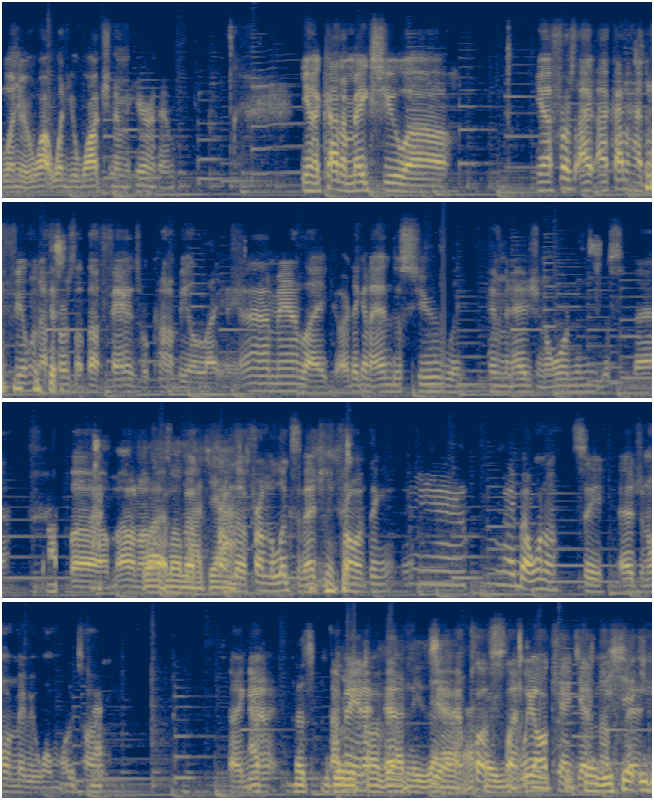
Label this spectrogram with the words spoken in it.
when you're when you're watching him hearing him you know, it kind of makes you, uh, you know, at first I, I kind of had the feeling at first I thought fans were kind of being like, yeah, man, like, are they gonna end this feud with him and Edge and Orton, this and that? But um, I don't know. That, but from the from the looks of Edge's promo, I'm thinking, yeah, maybe I want to see Edge and Orton maybe one more time. Like, yeah, I mean, and, and, yeah, and plus, like, we all can't get. He, said, he,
